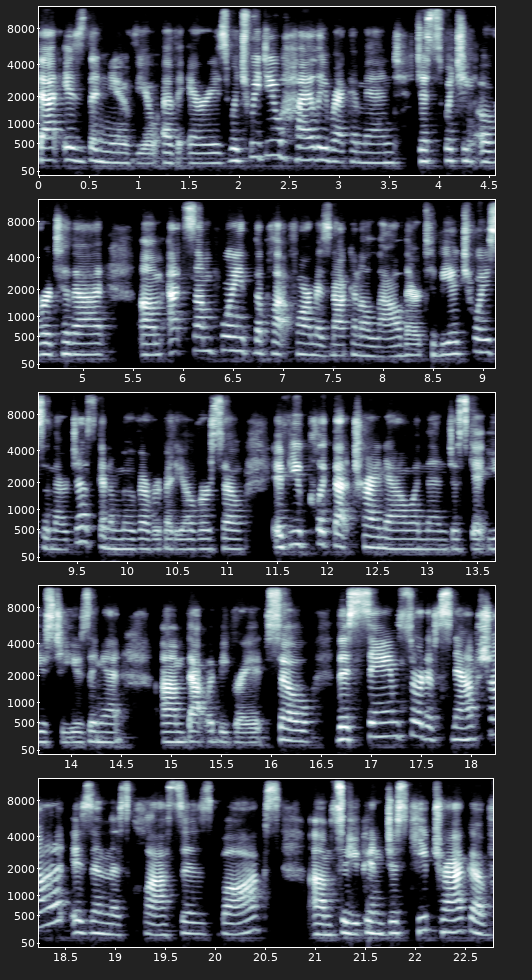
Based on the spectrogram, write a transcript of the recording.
that is the new view of Aeries, which we do highly recommend just switching over to that. Um, at some point, the platform is not going to allow there to be a choice and they're just going to move everybody over. So if you click that try now and then just get used to using it, um, that would be great. So the same sort of snapshot is in this classes box. Um, so you can just keep track of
